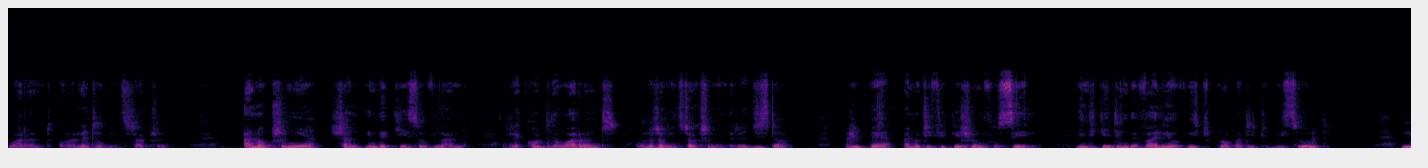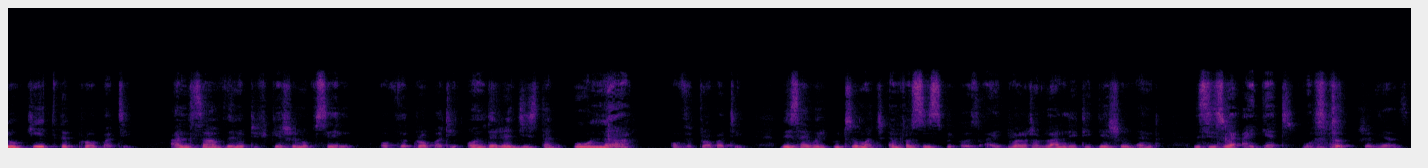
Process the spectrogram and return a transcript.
warrant or a letter of instruction, an auctioneer shall, in the case of land, record the warrant or letter of instruction in the register, prepare a notification for sale indicating the value of each property to be sold, locate the property, and serve the notification of sale of the property on the registered owner of the property. This I will put so much emphasis because I do a lot of land litigation and this is where I get most auctioneers.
